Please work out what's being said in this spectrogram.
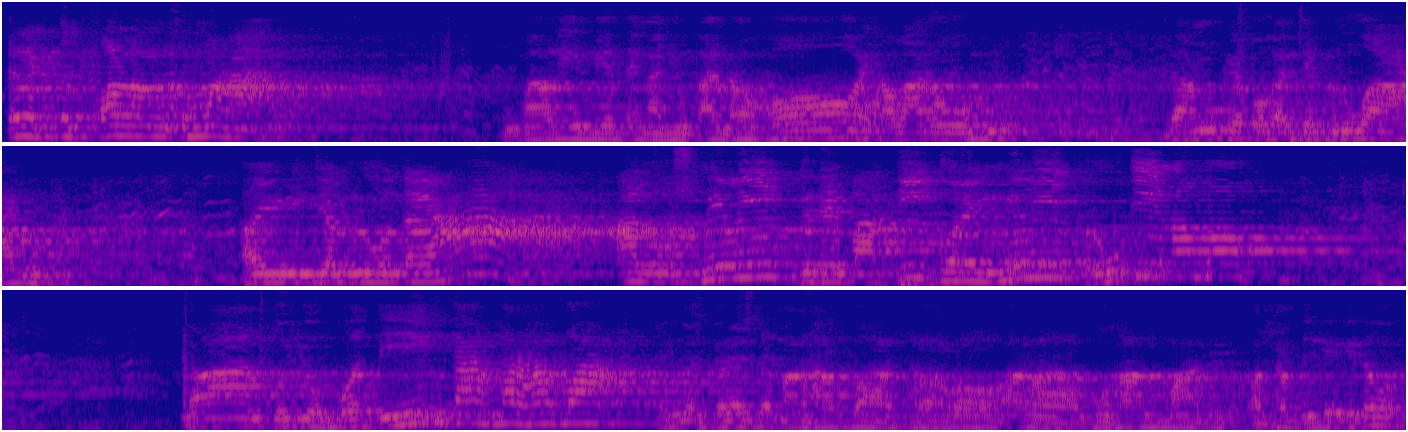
elek teu kolang kumaha Kumaha ini teh rokok ka warung. Dang ke boga jegluan. Ai di jeglu teh ah, alus milik, gede mati, goreng milik, rugi nomok. Dan tujuh penting tah marhaba. Ingat geus teh marhaba sallallahu ala Muhammad. Kosong di dia gitu.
